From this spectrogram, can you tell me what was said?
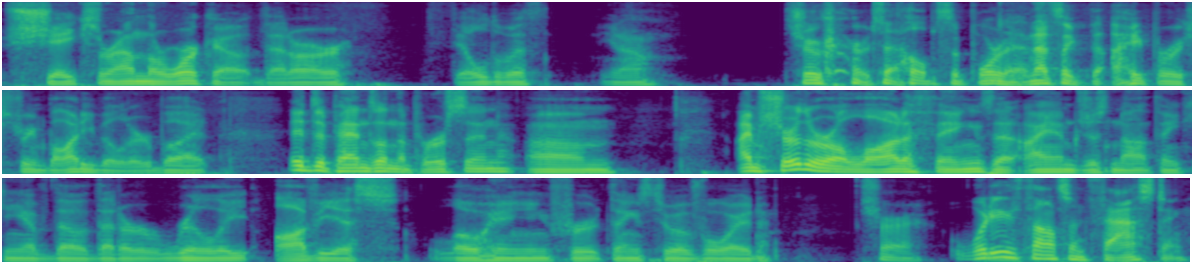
shakes around their workout that are filled with, you know, sugar to help support it. And that's like the hyper extreme bodybuilder, but it depends on the person. Um, I'm sure there are a lot of things that I am just not thinking of though that are really obvious low hanging fruit things to avoid. Sure. What are your thoughts on fasting?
